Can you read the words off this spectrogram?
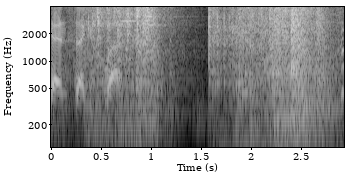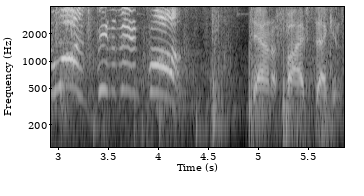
Ten seconds left. The wall's been reinforced! Down to five seconds.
